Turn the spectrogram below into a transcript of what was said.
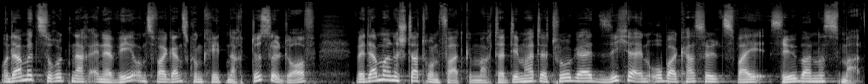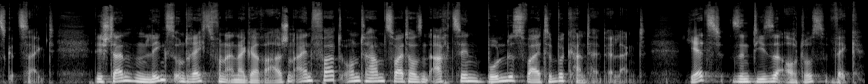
Und damit zurück nach NRW und zwar ganz konkret nach Düsseldorf. Wer da mal eine Stadtrundfahrt gemacht hat, dem hat der Tourguide sicher in Oberkassel zwei silberne Smarts gezeigt. Die standen links und rechts von einer Garageneinfahrt und haben 2018 bundesweite Bekanntheit erlangt. Jetzt sind diese Autos weg.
